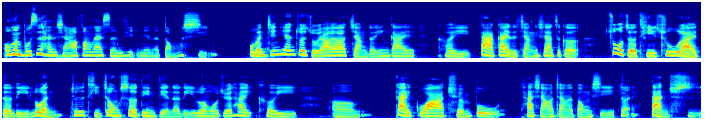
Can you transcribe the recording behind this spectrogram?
我们不是很想要放在身体里面的东西。我们今天最主要要讲的，应该可以大概的讲一下这个作者提出来的理论，就是体重设定点的理论。我觉得它可以嗯概括全部。他想要讲的东西，对，但是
